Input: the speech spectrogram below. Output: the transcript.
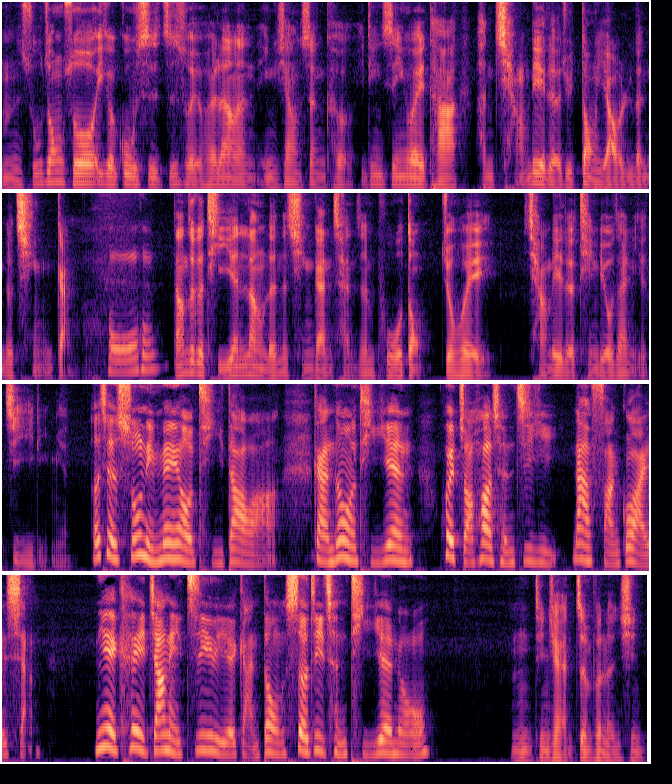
嗯，书中说一个故事之所以会让人印象深刻，一定是因为它很强烈的去动摇人的情感。哦，当这个体验让人的情感产生波动，就会强烈的停留在你的记忆里面。而且书里面也有提到啊，感动的体验会转化成记忆。那反过来想，你也可以将你记忆里的感动设计成体验哦。嗯，听起来很振奋人心。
